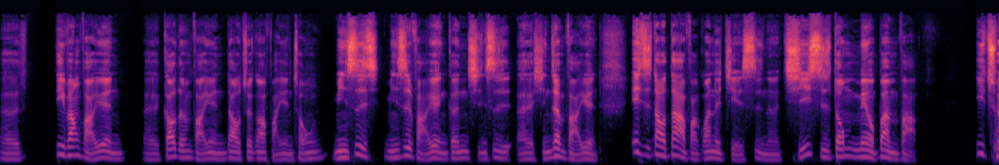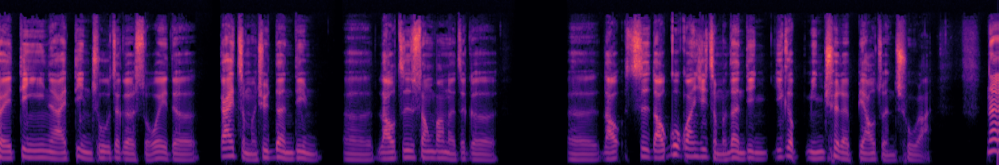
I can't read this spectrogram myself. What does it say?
呃地方法院、呃高等法院到最高法院，从民事民事法院跟刑事呃行政法院，一直到大法官的解释呢，其实都没有办法一锤定音来定出这个所谓的该怎么去认定呃劳资双方的这个呃劳是劳固关系怎么认定一个明确的标准出来。那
